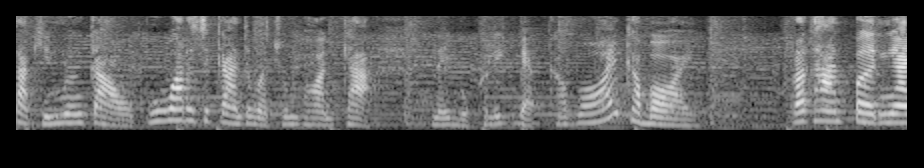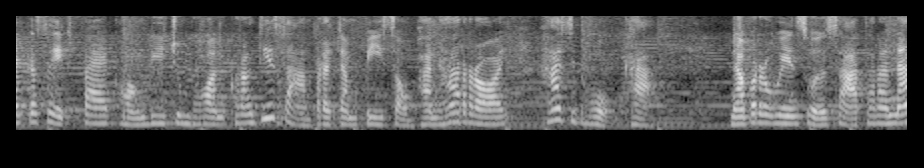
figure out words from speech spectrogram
ศักดิ์หินเมืองเก่า ผู้ว่าราชการจังหวัดชุมพรค่ะ ในบุคลิกแบบคาวบอยคาวบอย ประธานเปิดงานเกษตรแฟร์ของดีชุมพรครั้งที่ 3 ประจำปี 2556 ค่ะณบริเวณสวนสาธารณะ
